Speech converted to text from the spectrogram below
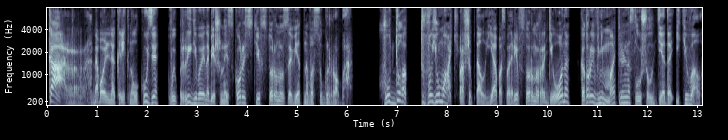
«Кар!» — довольно крикнул Кузя, выпрыгивая на бешеной скорости в сторону заветного сугроба. «Куда, твою мать?» – прошептал я, посмотрев в сторону Родиона, который внимательно слушал деда и кивал.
